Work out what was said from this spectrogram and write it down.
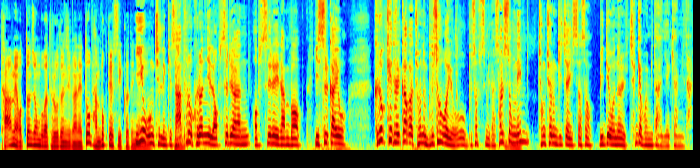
다음에 어떤 정보가 들어오든지 간에 또 반복될 수 있거든요. 2507님께서 네. 앞으로 그런 일 없으리란, 없으리란 법 있을까요? 그렇게 될까봐 저는 무서워요. 무섭습니다. 설송님, 정철은 기자 있어서 미디어 오늘 챙겨봅니다. 얘기합니다.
